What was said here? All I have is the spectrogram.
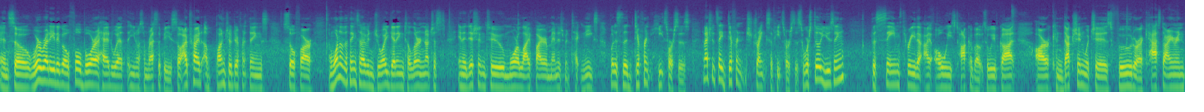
And so we're ready to go full bore ahead with you know some recipes. So I've tried a bunch of different things so far. And one of the things that I've enjoyed getting to learn, not just in addition to more live fire management techniques, but is the different heat sources. And I should say different strengths of heat sources. So we're still using the same three that I always talk about. So we've got our conduction, which is food or a cast iron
